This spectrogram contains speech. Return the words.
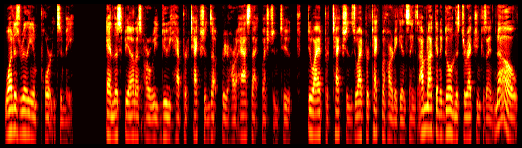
What is really important to me? And let's be honest, are we do we have protections up for your heart? Ask that question too. Do I have protections? Do I protect my heart against things? I'm not going to go in this direction because I know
